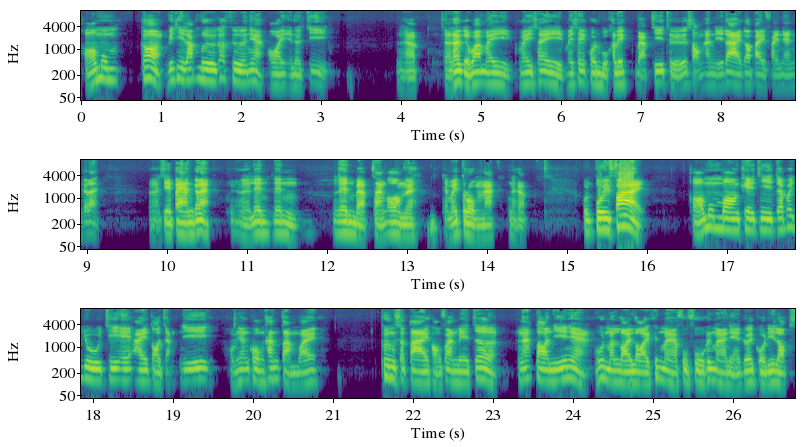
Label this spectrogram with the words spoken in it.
ขอมุมก็วิธีรับมือก็คือเนี่ย oil energy นะครับ แต่ถ้าเกิดว่าไม่ไม่ใช่ ไม่ใช่คนบุคลิกแบบที่ถือสองอันนี้ได้ก็ไปไฟแนนซ์ก็ได้อ่าเจแปนก็ได้เออเล่นเล่นเล่นแบบทางอ้อมนะ แต่ไม่ตรงนักนะครับ คุณปุยฝ้าย ขอมุมมอง KTWTAI ต่อจากนี้ ผมยังคงขั้นต่ำไว้ พึ่งสไตล์ของฟันเมเจอร์ ณตอนนี้เนี่ยหุ้นมันลอยลอยขึ้นมาฟูๆขึ้นมาเนี่ยด้วย Goldilocks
